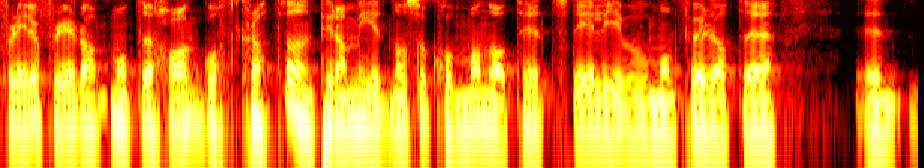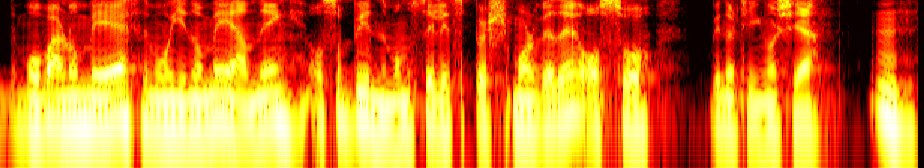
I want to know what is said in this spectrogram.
flere og flere da, på en måte har godt klatra den pyramiden, og så kommer man da til et sted i livet hvor man føler at det, eh, det må være noe mer, det må gi noe mening. Og så begynner man å stille litt spørsmål ved det, og så begynner ting å skje. Mm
